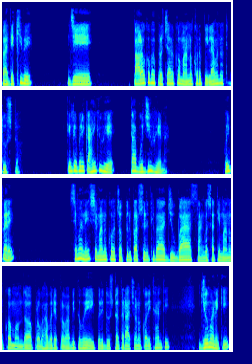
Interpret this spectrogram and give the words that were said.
ବା ଦେଖିବେ ଯେ ପାଳକ ବା ପ୍ରଚାରକମାନଙ୍କର ପିଲାମାନେ ଅତି ଦୁଷ୍ଟ। କିନ୍ତୁ ଏପରି କାହିଁକି ହୁଏ ତାହା ବୁଝି ହୁଏ ନା ହୋଇପାରେ ସେମାନେ ସେମାନଙ୍କ ଚତୁଃପାର୍ଶ୍ୱରେ ଥିବା ଯୁବା ସାଙ୍ଗସାଥିମାନଙ୍କ ମନ୍ଦ ପ୍ରଭାବରେ ପ୍ରଭାବିତ ହୋଇ ଏହିପରି ଦୁଷ୍ଟତାର ଆଚରଣ କରିଥାନ୍ତି ଯେଉଁମାନେ କି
